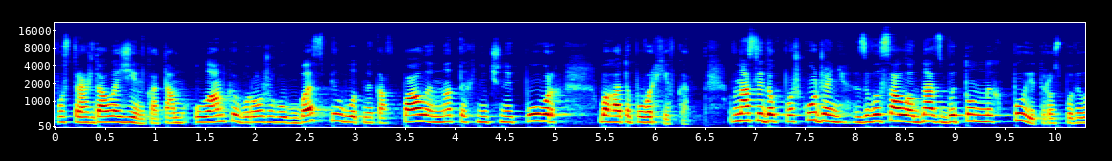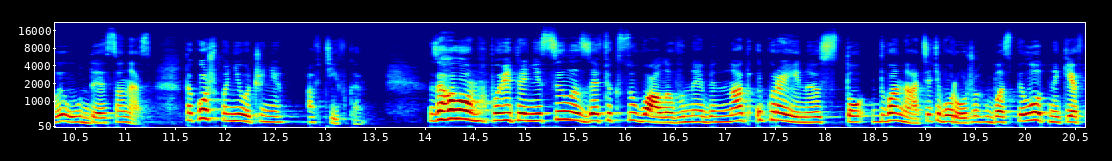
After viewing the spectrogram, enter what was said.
Постраждала жінка. Там уламки ворожого безпілотника впали на технічний поверх багатоповерхівки. Внаслідок пошкоджень звисала одна з бетонних плит, розповіли у ДСНС. Також понівечені автівки. Загалом повітряні сили зафіксували в небі над Україною 112 ворожих безпілотників.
